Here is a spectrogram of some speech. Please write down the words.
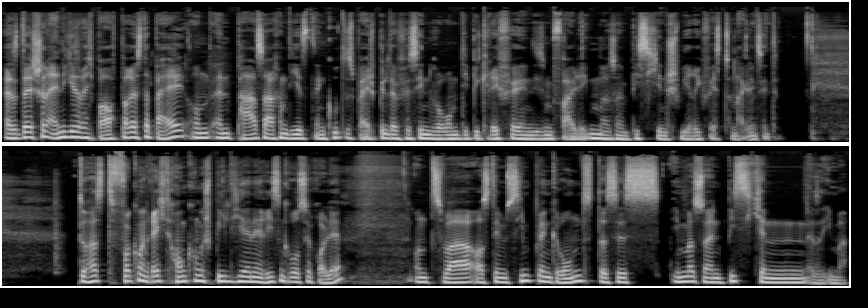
Also da ist schon einiges recht Brauchbares dabei und ein paar Sachen, die jetzt ein gutes Beispiel dafür sind, warum die Begriffe in diesem Fall immer so ein bisschen schwierig festzunageln sind. Du hast vollkommen recht, Hongkong spielt hier eine riesengroße Rolle. Und zwar aus dem simplen Grund, dass es immer so ein bisschen, also immer,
